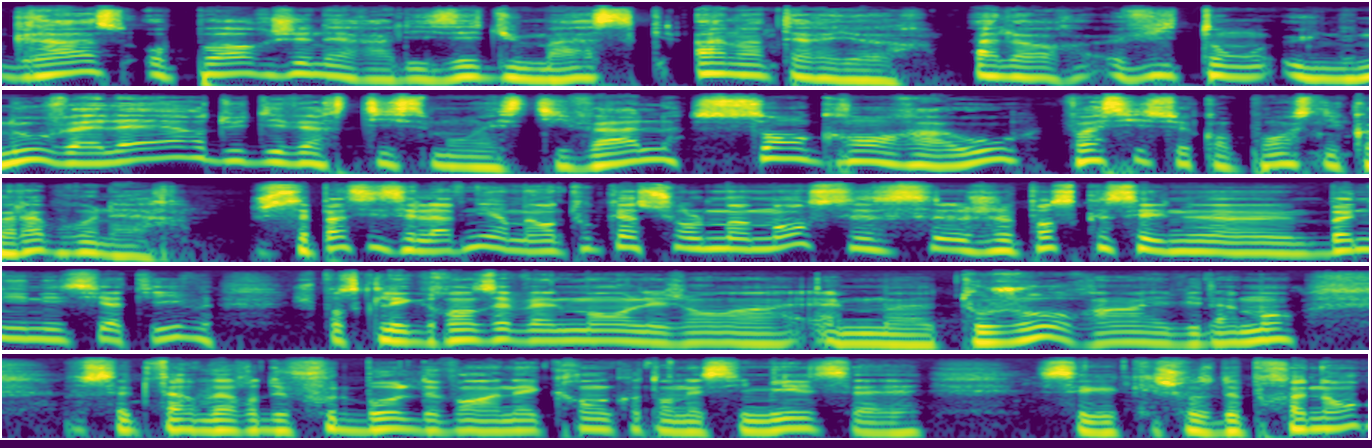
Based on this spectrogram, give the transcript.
grâce au port généralisé du masque à l'intérieur. Alors, vit-on une nouvelle ère du divertissement estival sans grand raout Voici ce qu'en pense Nicolas Brunner. Je ne sais pas si c'est l'avenir, mais en tout cas sur le moment, je pense que c'est une euh, bonne initiative. Je pense que les grands événements, les gens euh, aiment euh, toujours, hein, évidemment. Cette ferveur du football devant un écran quand on est 6000, c'est c'est quelque chose de prenant.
